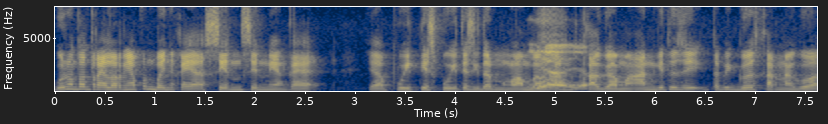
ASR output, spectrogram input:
gue nonton trailernya pun banyak kayak scene-scene yang kayak ya puitis-puitis dan mengelambangkan Iya, iya. keagamaan gitu sih tapi gue karena gue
